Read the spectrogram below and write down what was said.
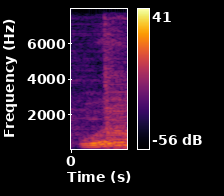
Whoa.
